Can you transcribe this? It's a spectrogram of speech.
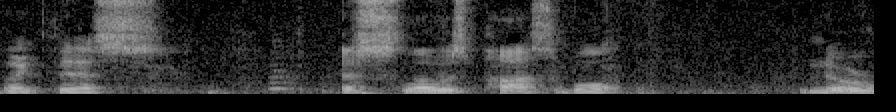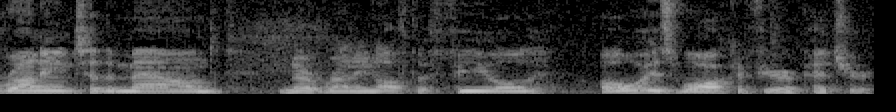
like this as slow as possible. No running to the mound, no running off the field. Always walk if you're a pitcher.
